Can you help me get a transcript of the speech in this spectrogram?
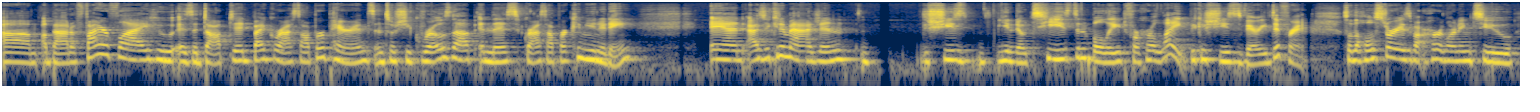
um, about a firefly who is adopted by grasshopper parents. And so she grows up in this grasshopper community. And as you can imagine, she's you know teased and bullied for her light because she's very different. So the whole story is about her learning to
